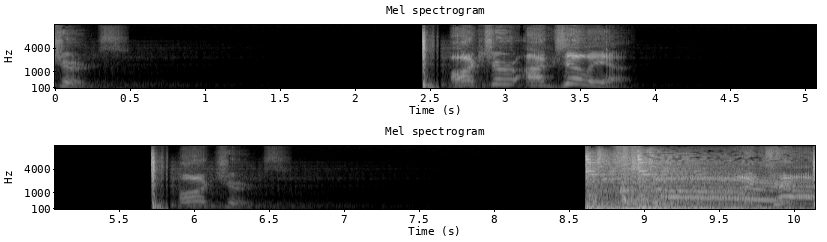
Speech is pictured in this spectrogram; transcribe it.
Archers. Archer auxilia. Archers. Attack!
